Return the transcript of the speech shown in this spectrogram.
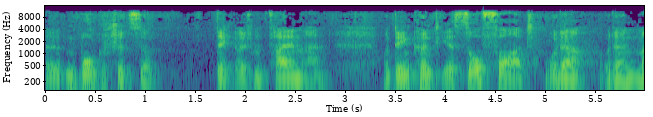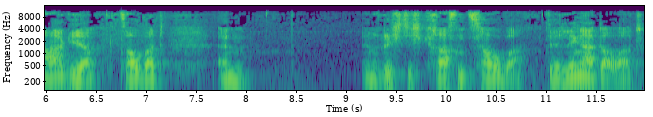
äh, ein Bogenschütze deckt euch mit Pfeilen ein. Und den könnt ihr sofort, oder, oder ein Magier zaubert einen, einen richtig krassen Zauber, der länger dauert.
